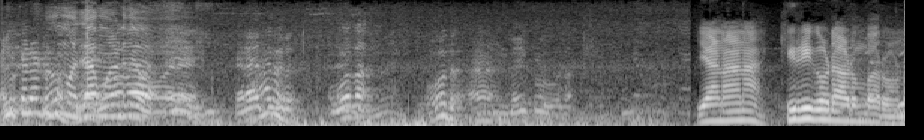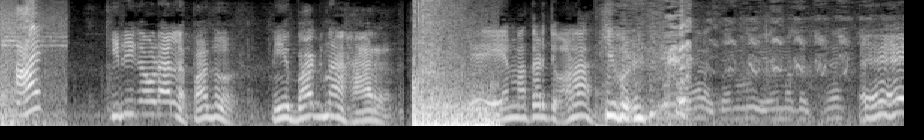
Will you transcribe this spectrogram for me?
ಎಲ್ಲಿ ಕಡೆ ಮಜಾ ಮಾಡಿದೆವು ಹೋದ. ಹೋದ? ಏನಾಣ ಕಿರಿಗೌಡ ಆಡುಂಬಾರು ಕಿರಿಗೌಡ ಅಲ್ಲಪ್ಪ ಅದು. ನೀ ಬಾಗ್ನ ಹಾರ. ಏ ಏನ್ ಮಾತಾಡ್ತೀವ ಅಣ್ಣ? ಏ ಏ,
